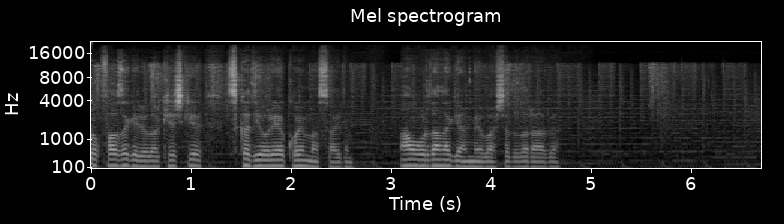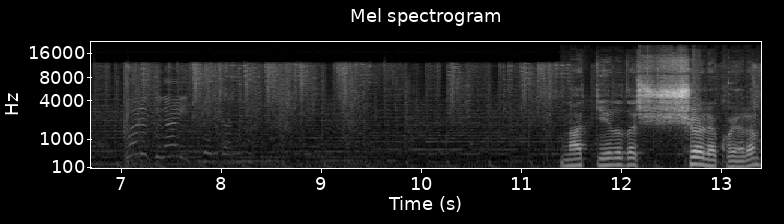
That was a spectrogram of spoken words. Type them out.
Çok fazla geliyorlar. Keşke Skadi'yi oraya koymasaydım. Aa oradan da gelmeye başladılar abi. Night Gale'ı da şöyle koyarım.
